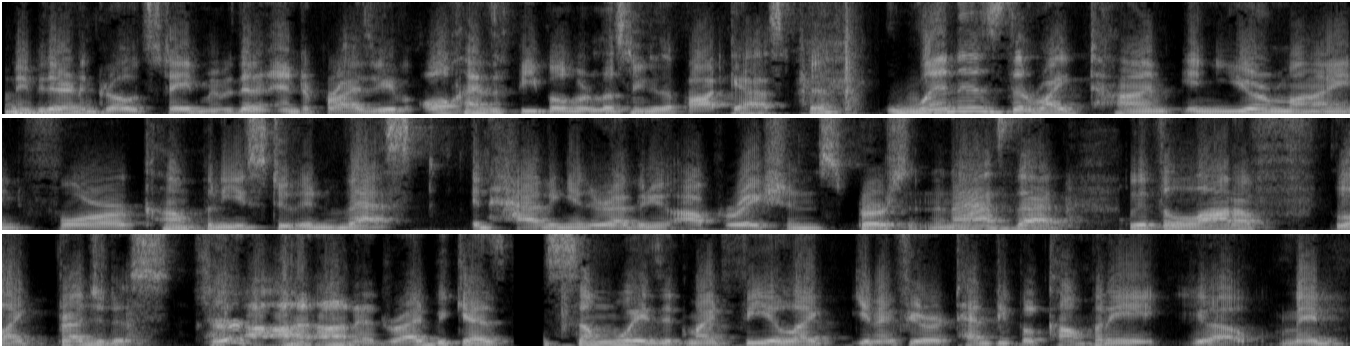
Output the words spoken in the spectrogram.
maybe they're in a growth state, maybe they're an enterprise. We have all kinds of people who are listening to the podcast. Yeah. When is the right time in your mind for companies to invest in having a revenue operations person? And I ask that with a lot of like prejudice Sure. on, on it, right? Because in some ways it might feel like, you know, if you're a 10 people company, you know, maybe,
